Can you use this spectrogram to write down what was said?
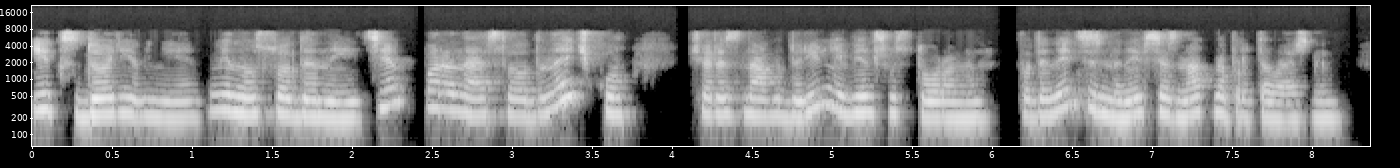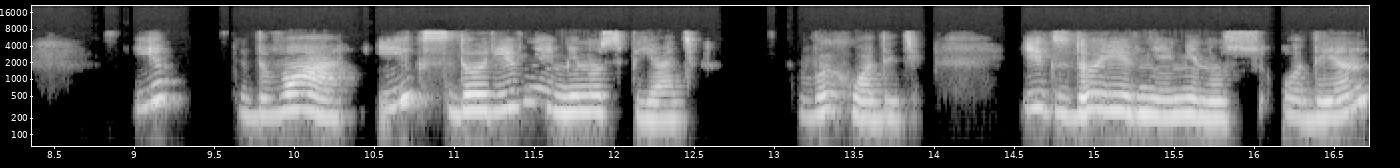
х дорівнює мінус одиниці, перенесли одиничку через знак дорівнює в іншу сторону. В одиниці змінився знак на протилежний. І 2х дорівнює мінус 5. Виходить, х дорівнює мінус 1,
